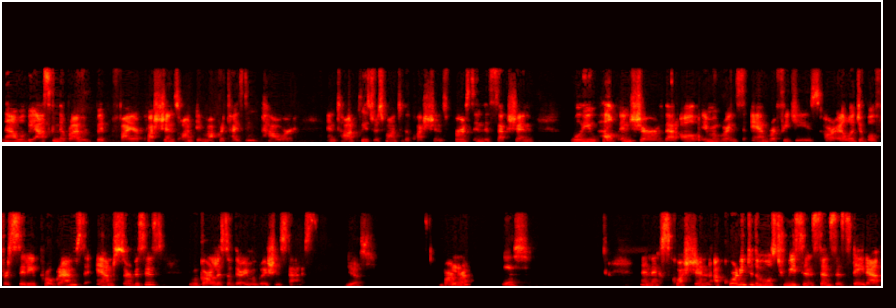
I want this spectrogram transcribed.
Now we'll be asking the rapid fire questions on democratizing power. And Todd, please respond to the questions. First in this section, will you help ensure that all immigrants and refugees are eligible for city programs and services regardless of their immigration status? Yes. Barbara? Yes, And next question, according to the most recent census data,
